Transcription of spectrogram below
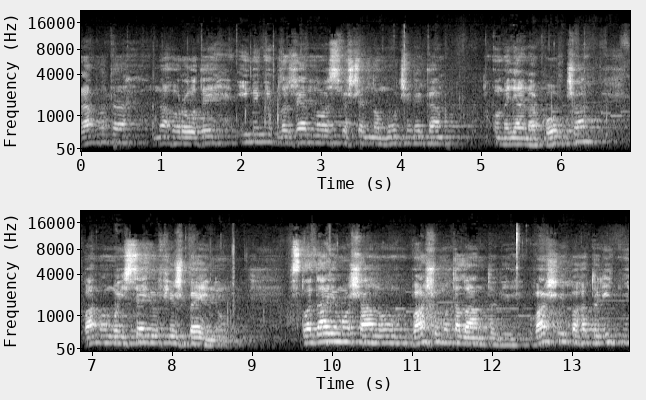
Грамота нагороди імені блаженного священномученика Омеляна Ковча пану Мойсею Фішбейну. Складаємо шану вашому талантові, вашій багатолітній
